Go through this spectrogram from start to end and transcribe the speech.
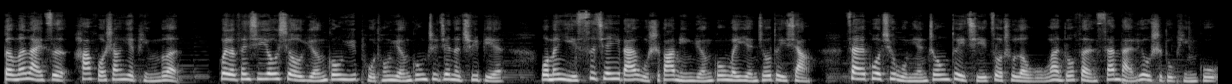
本文来自《哈佛商业评论》。为了分析优秀员工与普通员工之间的区别，我们以四千一百五十八名员工为研究对象，在过去五年中对其做出了五万多份三百六十度评估。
